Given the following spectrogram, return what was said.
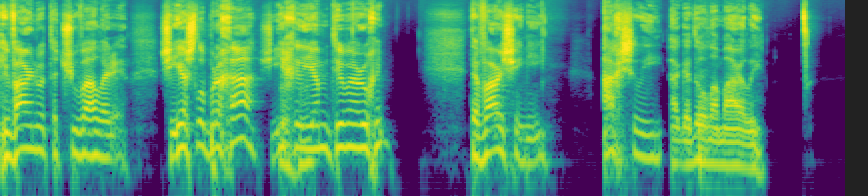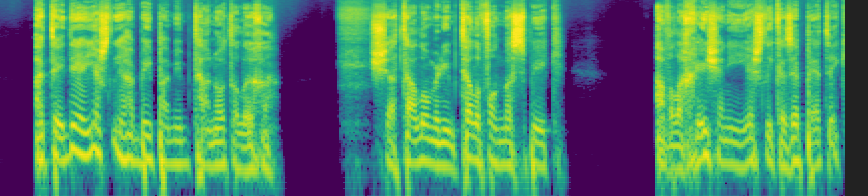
הבהרנו את התשובה, ל- שיש לו ברכה, שיחיה ימים טובים וארוכים. דבר שני, אח שלי הגדול אמר לי, אתה יודע, יש לי הרבה פעמים טענות עליך, שאתה לא מרים טלפון מספיק, אבל אחרי שאני, יש לי כזה פתק,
